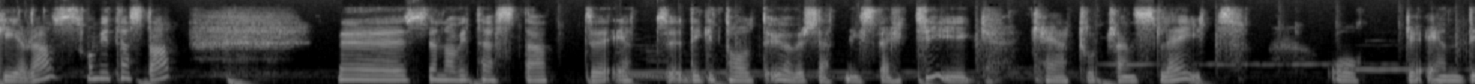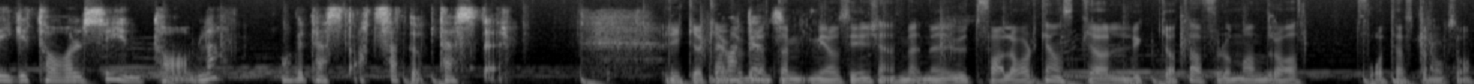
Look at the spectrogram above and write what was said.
Geras har vi testat. Eh, sen har vi testat ett digitalt översättningsverktyg, Care to Translate och en digital syntavla har vi testat, satt upp tester. Rickard kan få berätta en... mer om sin tjänst, men, men utfallet har varit ganska lyckat för de andra två testerna också.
